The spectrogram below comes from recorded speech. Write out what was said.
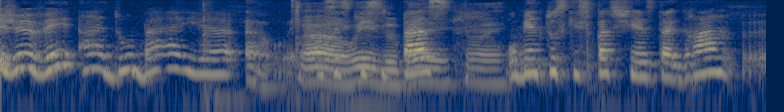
je vais à Dubaï. euh, ouais, Ah on sait ce oui, qui Dubaï, passe. ouais. Ou bien tout ce qui se passe sur Instagram. euh,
